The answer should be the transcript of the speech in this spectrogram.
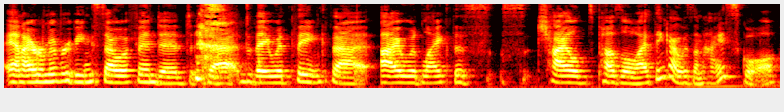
and I remember being so offended that they would think that I would like this child's puzzle. I think I was in high school,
